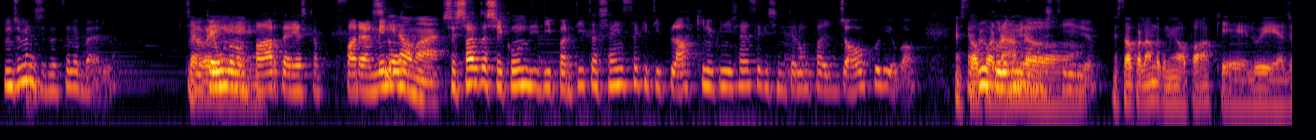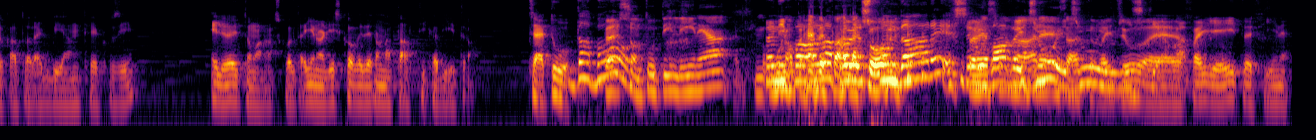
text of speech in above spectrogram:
Non c'è mai una situazione bella. Cioè, Spero che uno non parta e riesca a fare almeno Sì, no, ma 60 secondi di partita senza che ti placchino e quindi senza che si interrompa il gioco. Dio, boh. ne stavo, parlando, ne stavo parlando con mio papà, che lui ha giocato a rugby anche così, e gli ho detto, ma ascolta, io non riesco a vedere una tattica dietro. Cioè, tu, boh. sono tutti in linea, Prendi uno palla, prende palla, provi a sfondare e se non va vai giù esatto, giù vai giù e fai gli hit e fine.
